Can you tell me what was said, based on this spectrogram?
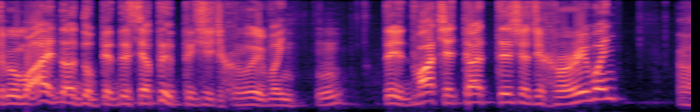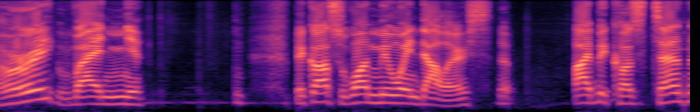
тримають до 50 тисяч гривень. М? Ти 25 тисяч гривень? Гривень. Because one million dollars. I because ten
